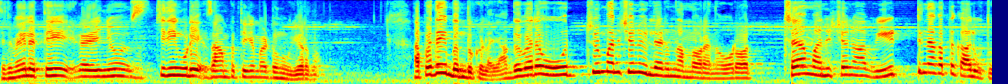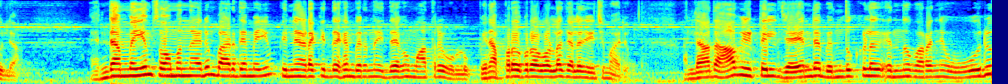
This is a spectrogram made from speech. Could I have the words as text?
സിനിമയിലെത്തി കഴിഞ്ഞു ഇച്ചിരിയും കൂടി സാമ്പത്തികമായിട്ടൊന്ന് ഉയർന്നു. അപ്പോഴത്തേക്ക് ബന്ധുക്കളായി അതുവരെ ഒരു മനുഷ്യനും ഇല്ലായിരുന്നു അമ്മ പറയുന്നത്. ഒരൊറ്റ മനുഷ്യനും ആ വീട്ടിനകത്ത് കാലുകുത്തില്ല എന്റെ അമ്മയും സോമൻ നായരും ഭാരതിയമ്മയും പിന്നെ ഇടയ്ക്ക് ഇദ്ദേഹം വരുന്ന ഇദ്ദേഹം മാത്രമേ ഉള്ളൂ. പിന്നെ അപ്പുറം ഇപ്പുറമുള്ള ചില ചേച്ചിമാരും. അല്ലാതെ ആ വീട്ടിൽ ജയന്റെ ബന്ധുക്കൾ എന്ന് പറഞ്ഞ ഒരു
